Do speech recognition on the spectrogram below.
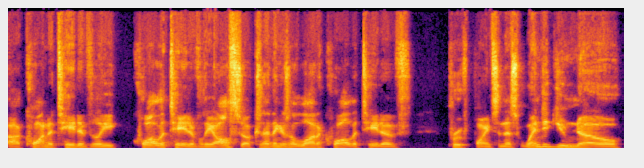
uh, quantitatively qualitatively also because i think there's a lot of qualitative proof points in this. When did you know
